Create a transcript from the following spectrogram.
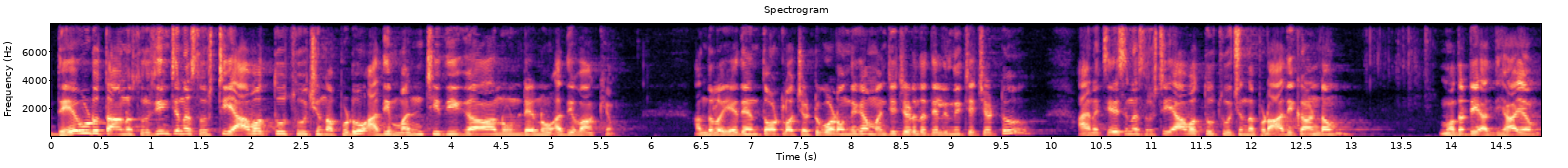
దేవుడు తాను సృజించిన సృష్టి యావత్తు చూచినప్పుడు అది మంచిదిగా నుండెను. అది వాక్యం. అందులో ఏదేం తోటలో చెట్టు కూడా ఉందిగా? మంచి చెడులో తెలియనిచ్చే చెట్టు. ఆయన చేసిన సృష్టి యావత్తు చూచినప్పుడు ఆది కాండం మొదటి అధ్యాయం.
